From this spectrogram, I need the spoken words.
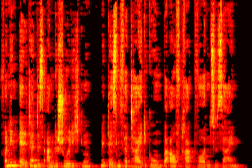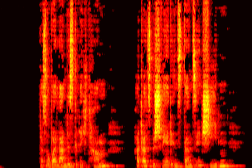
von den Eltern des Angeschuldigten mit dessen Verteidigung beauftragt worden zu sein. Das Oberlandesgericht Hamm hat als Beschwerdeinstanz entschieden,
